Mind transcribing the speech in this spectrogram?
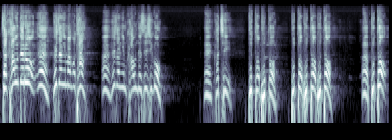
자 가운데로 예, 회장님하고 다 예, 회장님 가운데 쓰시고 예, 같이 붙어 붙어 붙어 붙어 붙어 예, 붙어.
